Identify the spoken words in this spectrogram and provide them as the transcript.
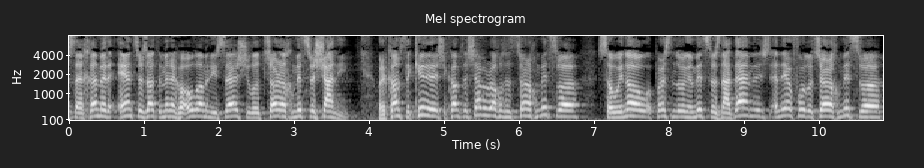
Steichemed answers out the minag olam and he says, mitzvah shani. When it comes to Kiddush, it comes to Shabbat Brachos, it's Tzarech Mitzvah, so we know a person doing a mitzvah is not damaged, and therefore the Tzarech Mitzvah,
